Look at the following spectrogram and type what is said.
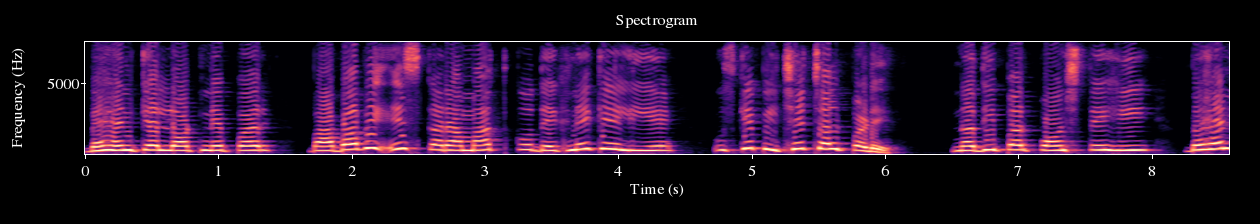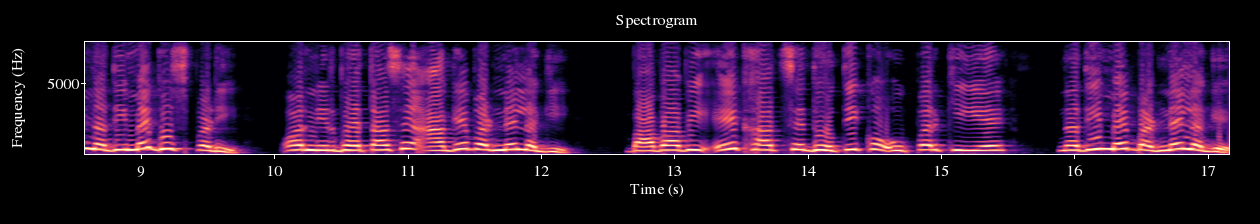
बहन के लौटने पर बाबा भी इस करामात को देखने के लिए उसके पीछे चल पड़े। नदी पर पहुँचते ही बहन नदी में घुस पड़ी। और निर्भयता से आगे बढ़ने लगी। बाबा भी एक हाथ से धोती को ऊपर किए नदी में बढ़ने लगे।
